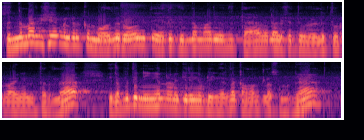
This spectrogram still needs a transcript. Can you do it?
ஸோ இந்த மாதிரி விஷயங்கள் இருக்கும்போது ரோஹித் எதுக்கு இந்த மாதிரி வந்து தேவையில்லாத விஷயத்தை எழுத்துடுறாங்கன்னு தெரில இதை பற்றி நீங்கள் என்ன நினைக்கிறீங்க அப்படிங்கிறத கமெண்ட்டில் சொல்லுங்கள்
